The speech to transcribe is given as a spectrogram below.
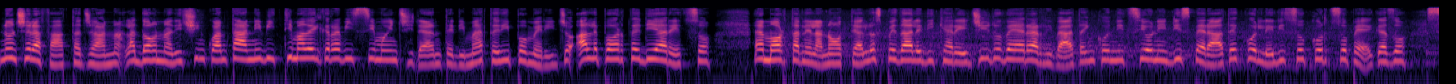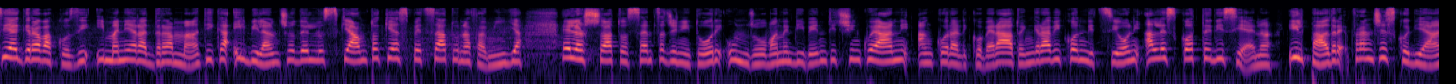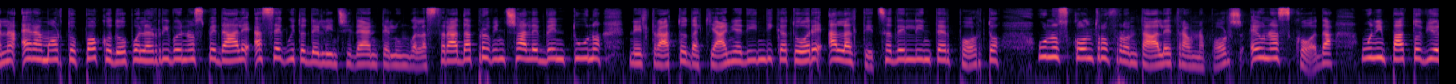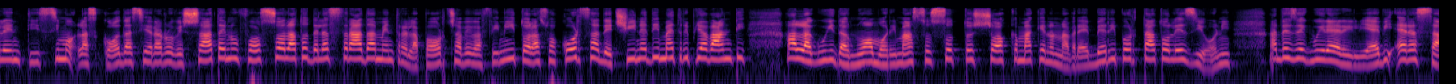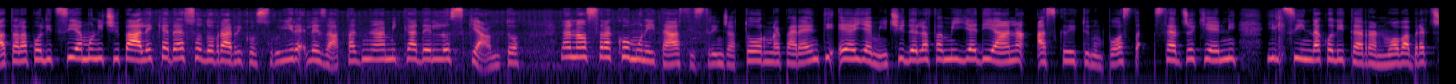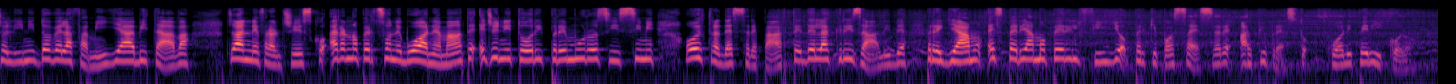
Non ce l'ha fatta Gianna, la donna di 50 anni vittima del gravissimo incidente di martedì pomeriggio alle porte di Arezzo. È morta nella notte all'ospedale di Careggi dove era arrivata in condizioni disperate con l'elisso soccorso Pegaso. Si aggrava così in maniera drammatica il bilancio dello schianto che ha spezzato una famiglia e lasciato senza genitori un giovane di 25 anni ancora ricoverato in gravi condizioni alle scotte di Siena. Il padre, Francesco Diana, era morto poco poco dopo l'arrivo in ospedale a seguito dell'incidente lungo la strada provinciale 21 nel tratto da Chiani ad Indicatore all'altezza dell'Interporto. Uno scontro frontale tra una Porsche e una Skoda. Un impatto violentissimo, la Skoda si era rovesciata in un fosso lato della strada mentre la Porsche aveva finito la sua corsa decine di metri più avanti. Alla guida un uomo rimasto sotto shock ma che non avrebbe riportato lesioni. Ad eseguire i rilievi era stata la polizia municipale che adesso dovrà dovrà ricostruire l'esatta dinamica dello schianto. La nostra comunità si stringe attorno ai parenti e agli amici della famiglia di Ana, ha scritto in un post Sergio Chienni, il sindaco di Terranuova Bracciolini dove la famiglia abitava. Gianni e Francesco erano persone buone, amate e genitori premurosissimi, oltre ad essere parte della crisalide. Preghiamo e speriamo per il figlio perché possa essere al più presto fuori pericolo.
